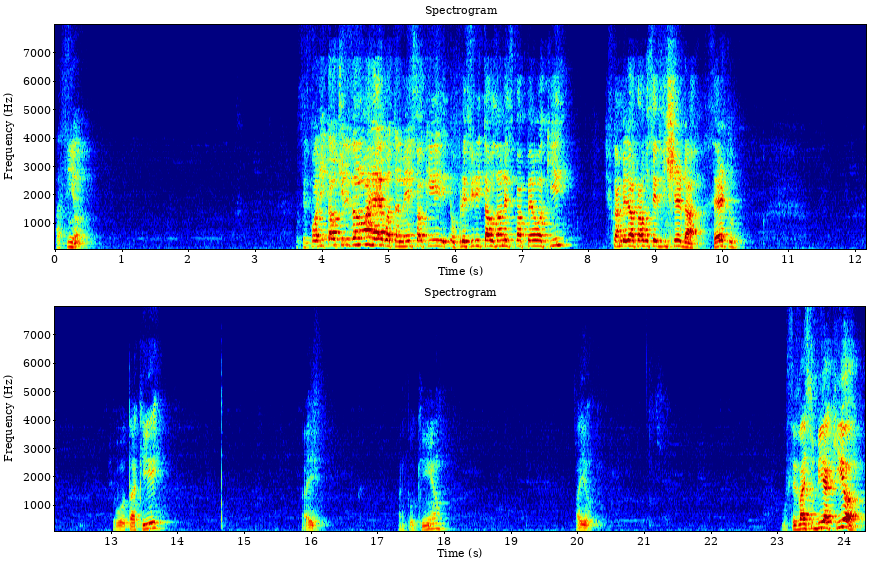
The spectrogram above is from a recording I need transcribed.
Assim, ó. Você pode estar utilizando uma régua também, só que eu prefiro estar usando esse papel aqui, ficar melhor para vocês enxergar, certo? Deixa eu voltar aqui. Aí. Vai um pouquinho. Aí, ó. Você vai subir aqui, ó.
